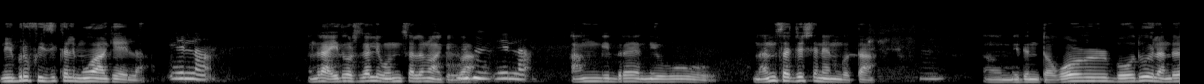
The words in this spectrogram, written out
ನೀವಿಬ್ರು ಫಿಸಿಕಲಿ ಮೂವ್ ಆಗೇ ಇಲ್ಲ? ಇಲ್ಲ. ಅಂದ್ರೆ ಐದು ವರ್ಷದಲ್ಲಿ ಒಂದ್ ಸಲನೂ ಆಗಿಲ್ವಾ? ಹ್ಮ್, ಇಲ್ಲ. ಹಂಗಿದ್ರೆ ನೀವು ನನ್ ಸಜೆಷನ್ ಏನ್ ಗೊತ್ತಾ? ಹ್ಮ್. ಇದನ್ನ ತಗೊಳ್ಬೋದು ಇಲ್ಲಾಂದ್ರೆ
